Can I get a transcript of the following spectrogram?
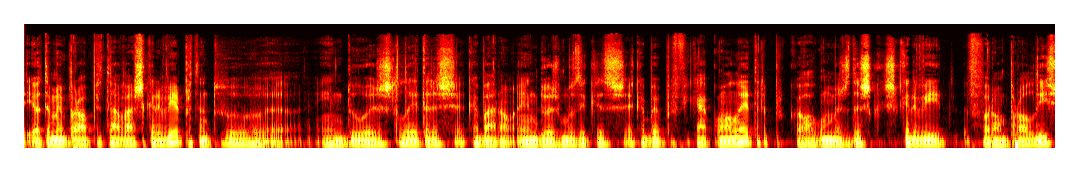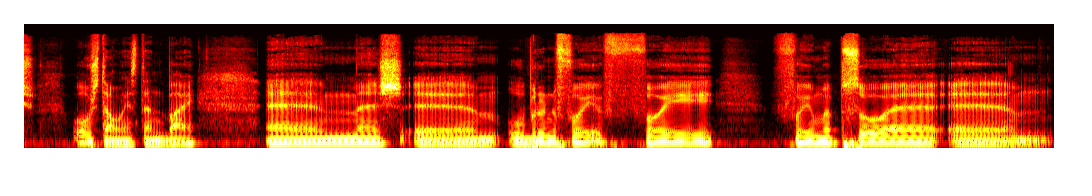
eu também próprio estava a escrever, portanto, eh, em duas letras acabaram, em duas músicas acabei por ficar com a letra, porque algumas das que escrevi foram para o lixo ou estão em stand-by. Uh, mas uh, o Bruno foi, foi, foi uma pessoa uh,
